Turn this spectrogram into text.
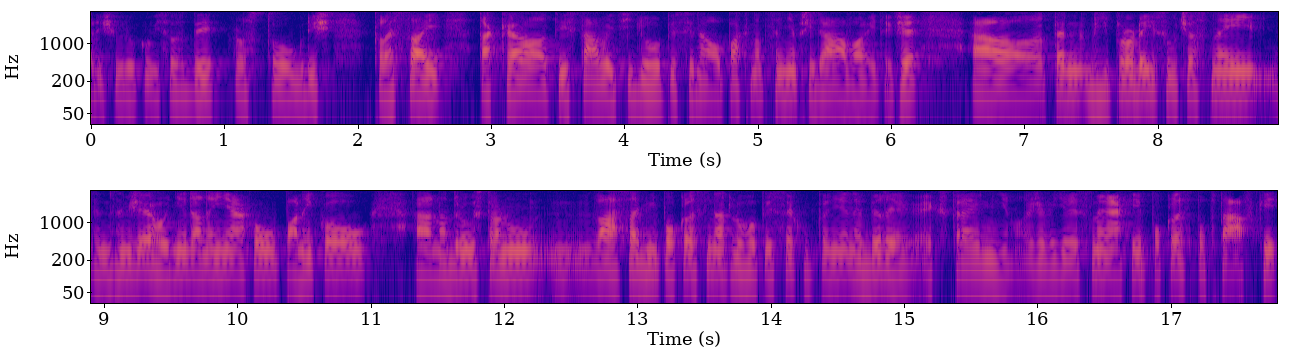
když úrokové sazby rostou, když klesají, tak ty stávající dluhopisy naopak na ceně přidávají. Takže ten výprodej současný, myslím, že je hodně daný nějakou panikou. Na druhou stranu zásadní poklesy na dluhopisech úplně nebyly extrémní, že viděli jsme nějaký pokles poptávky,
